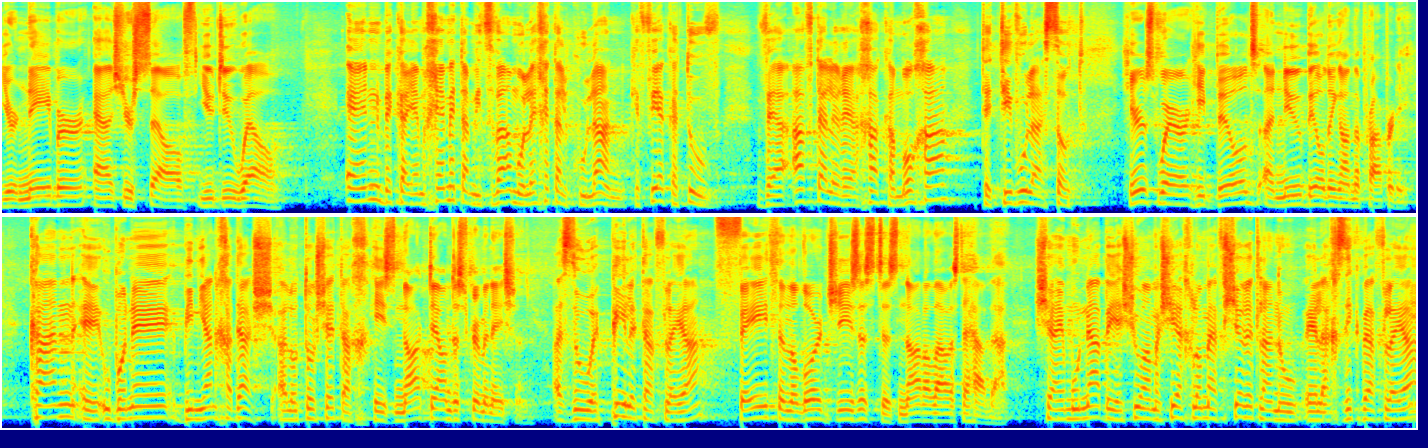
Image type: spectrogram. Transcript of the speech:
your neighbor as yourself, you do well. אין בקיימכם את המצווה המולכת על כולן, כפי הכתוב, ואהבת לרעך כמוך, תיטיבו לעשות. Here's where he builds a new building on the property. כאן אה, הוא בונה בניין חדש על אותו שטח, He's knocked down discrimination. אז הוא הפיל את האפליה, Faith in the Lord Jesus does not allow us to have that. שהאמונה בישוע המשיח לא מאפשרת לנו אה, להחזיק באפליה.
